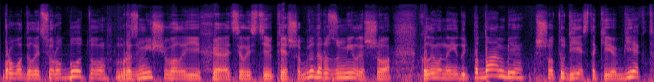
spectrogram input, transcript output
проводили цю роботу, розміщували їх ці листівки, щоб люди розуміли, що коли вони їдуть по дамбі, що тут є такий об'єкт.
